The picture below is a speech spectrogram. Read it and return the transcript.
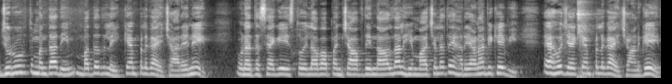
ਜ਼ਰੂਰਤਮੰਦਾਂ ਦੀ ਮਦਦ ਲਈ ਕੈਂਪ ਲਗਾਏ ਜਾ ਰਹੇ ਨੇ। ਉਹਨਾਂ ਦੱਸਿਆ ਕਿ ਇਸ ਤੋਂ ਇਲਾਵਾ ਪੰਜਾਬ ਦੇ ਨਾਲ-ਨਾਲ ਹਿਮਾਚਲ ਅਤੇ ਹਰਿਆਣਾ ਵਿਖੇ ਵੀ ਇਹੋ ਜਿਹੇ ਕੈਂਪ ਲਗਾਏ ਜਾਣਗੇ।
